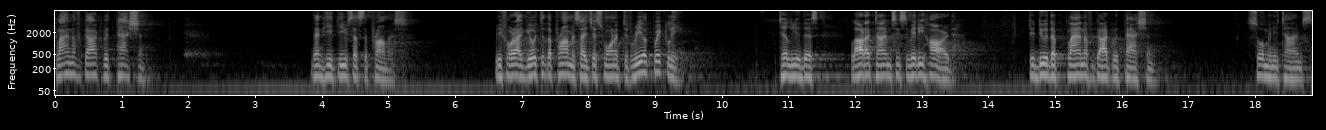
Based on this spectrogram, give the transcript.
Plan of God with passion, then He gives us the promise. Before I go to the promise, I just wanted to real quickly tell you this. A lot of times it's very hard to do the plan of God with passion. So many times.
